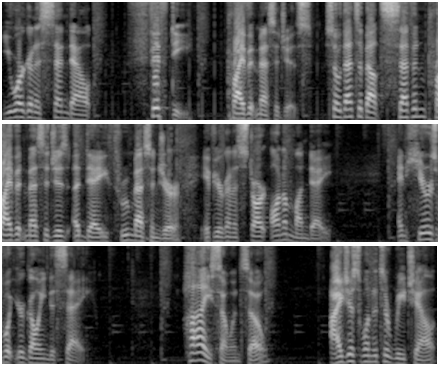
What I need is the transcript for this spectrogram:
you are going to send out 50 private messages. So that's about seven private messages a day through Messenger if you're going to start on a Monday. And here's what you're going to say Hi, so and so. I just wanted to reach out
